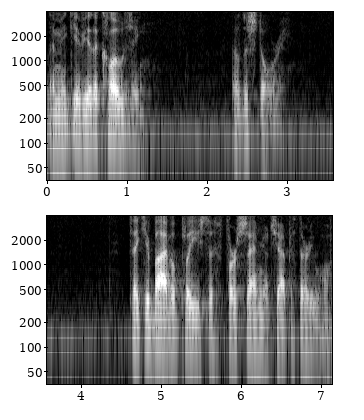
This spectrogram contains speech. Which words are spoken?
Let me give you the closing of the story. Take your Bible, please, to 1 Samuel chapter 31.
